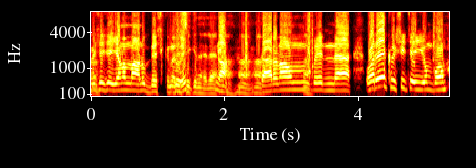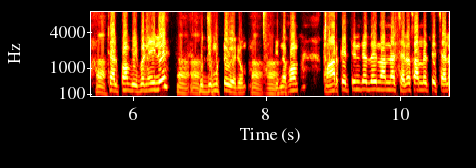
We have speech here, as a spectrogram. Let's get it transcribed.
കൃഷി ചെയ്യണം എന്നാണ് ഉദ്ദേശിക്കുന്നത് കാരണം പിന്നെ ഒരേ കൃഷി ചെയ്യുമ്പോൾ. ചിലപ്പം വിപണിയിൽ. ബുദ്ധിമുട്ട് വരും. പിന്നെ ഇപ്പം മാർക്കറ്റിന്റെ എന്ന് പറഞ്ഞാൽ ചില സമയത്ത് ചില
